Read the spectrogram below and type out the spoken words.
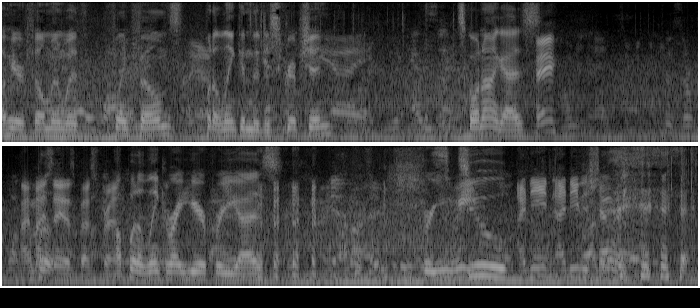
Out here filming with Flink Films. Put a link in the description. What's going on, guys? Hey. I put- might say his best friend. I'll put a link right here for you guys. for you Sweet. too. I need. I need a shout out.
